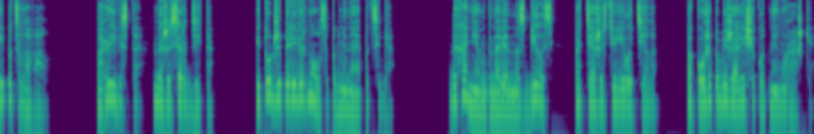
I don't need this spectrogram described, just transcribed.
и поцеловал. Порывисто, даже сердито. И тут же перевернулся, подминая под себя. Дыхание мгновенно сбилось под тяжестью его тела. По коже побежали щекотные мурашки.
